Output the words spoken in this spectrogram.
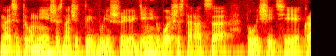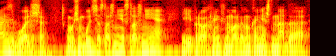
но если ты умнейший, значит, ты будешь и денег больше стараться получить, и красть больше. В общем, будет все сложнее и сложнее, и правоохранительным органам, конечно, надо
